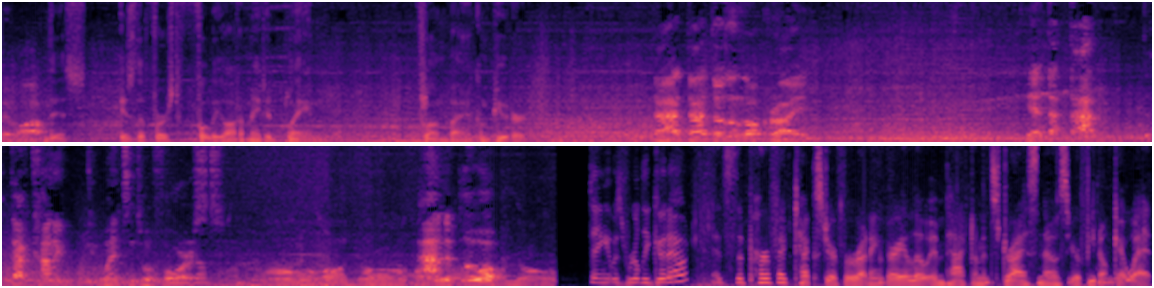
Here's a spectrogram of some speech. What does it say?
Wait, what? This is the first fully automated plane, flown by a computer. That that doesn't look right. Yeah, that that that kind of went into a forest, Oh no. and it blew up. no! saying it was really good out. It's the perfect texture for running. Very low impact on its dry snow so your feet don't get wet.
